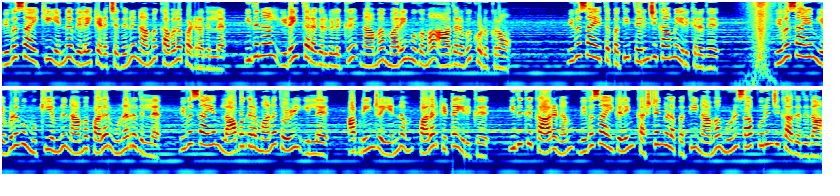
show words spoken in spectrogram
விவசாயிக்கு என்ன விலை கிடைச்சதுன்னு நாம கவலைப்படுறதில்ல. இதனால் இடைத்தரகர்களுக்கு நாம மறைமுகமா ஆதரவு கொடுக்கிறோம். விவசாயத்தை பத்தி தெரிஞ்சுக்காம இருக்கிறது. விவசாயம் எவ்வளவு முக்கியம்னு நாம பலர் உணர்றதில்ல. விவசாயம் லாபகரமான தொழில் இல்ல. அப்படின்ற எண்ணம் பலர்கிட்ட இருக்கு. இதுக்கு காரணம் விவசாயிகளின் கஷ்டங்களை பத்தி நாம முழுசா புரிஞ்சுக்காததுதான்.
